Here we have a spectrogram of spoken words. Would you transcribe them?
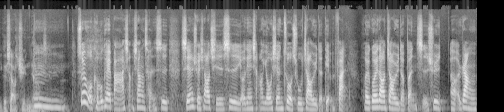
一个小群这样子。嗯，所以我可不可以把它想象成是实验学校，其实是有点想要优先做出教育的典范，回归到教育的本质，去呃让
